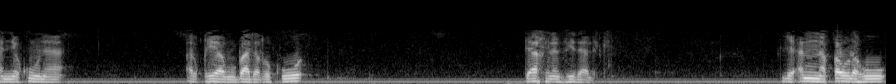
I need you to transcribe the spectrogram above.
أن يكون القيام بعد الركوع داخلا في ذلك. لأن قوله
